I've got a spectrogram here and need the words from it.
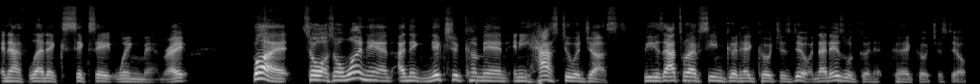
an athletic six eight wingman, right? But so, so on one hand, I think Nick should come in and he has to adjust because that's what I've seen good head coaches do, and that is what good head coaches do.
